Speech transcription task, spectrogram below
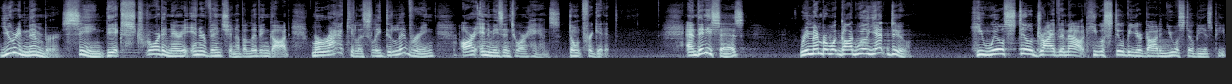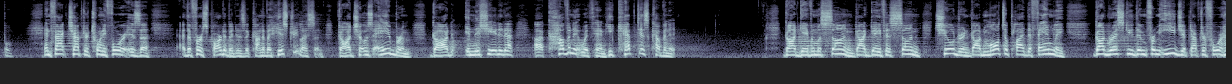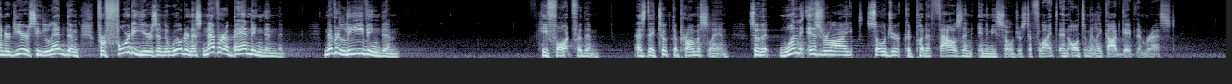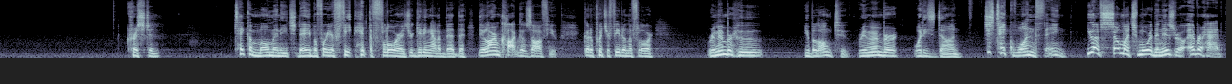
you remember seeing the extraordinary intervention of a living God miraculously delivering our enemies into our hands. Don't forget it. And then he says, Remember what God will yet do. He will still drive them out. He will still be your God, and you will still be his people. In fact, chapter 24 is a the first part of it is a kind of a history lesson. God chose Abram. God initiated a, a covenant with him. He kept his covenant. God gave him a son. God gave his son children. God multiplied the family. God rescued them from Egypt after 400 years. He led them for 40 years in the wilderness, never abandoning them, never leaving them. He fought for them as they took the promised land so that one Israelite soldier could put a thousand enemy soldiers to flight, and ultimately God gave them rest. Christian, take a moment each day before your feet hit the floor as you're getting out of bed. The, the alarm clock goes off. You go to put your feet on the floor. Remember who you belong to. Remember what he's done. Just take one thing. You have so much more than Israel ever had.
